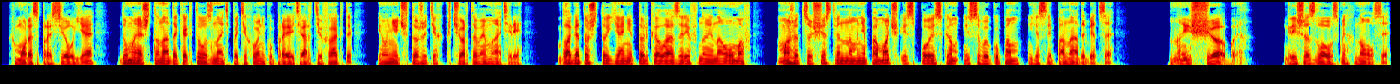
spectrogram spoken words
— хмуро спросил я, думая, что надо как-то узнать потихоньку про эти артефакты и уничтожить их к чертовой матери. Благо то, что я не только Лазарев, но и Наумов, может существенно мне помочь и с поиском, и с выкупом, если понадобится. «Ну еще бы!» Гриша зло усмехнулся.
